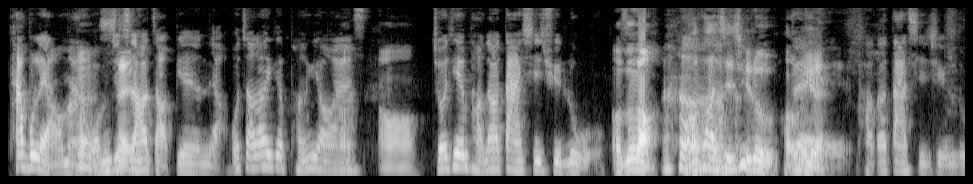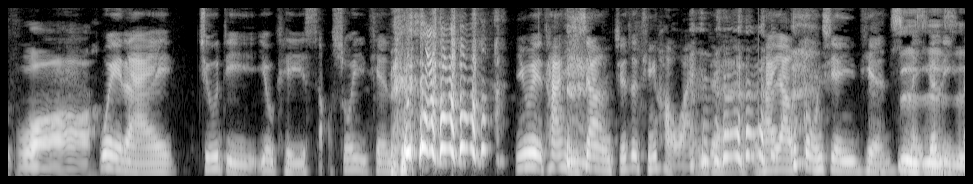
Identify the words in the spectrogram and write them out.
他不聊嘛，嗯、我们就只好找别人聊。我找到一个朋友啊，哦，昨天跑到大溪去录，哦，真的、哦，跑到大溪去录，好远，对，跑到大溪去录，哇，未来 Judy 又可以少说一天了。因为他很像 觉得挺好玩的，他要贡献一天，是是是，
